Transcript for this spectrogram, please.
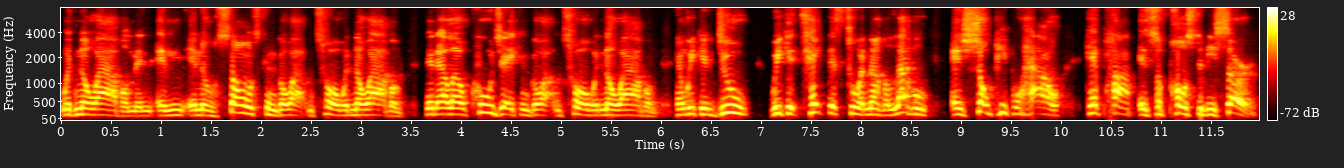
with no album, and and, and the Stones can go out and tour with no album, then LL Cool J can go out and tour with no album, and we can do we could take this to another level and show people how hip hop is supposed to be served.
